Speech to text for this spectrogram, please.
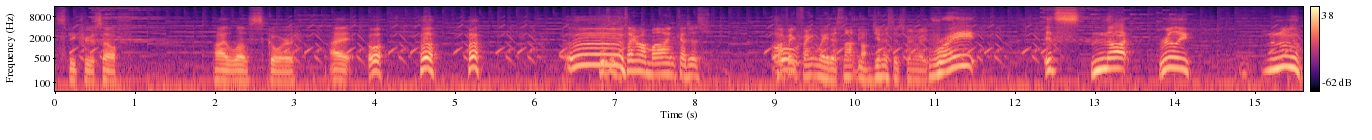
Speak for yourself. I love score. I. Oh! Oh! Oh! This Uh, is playing my mind because it's perfect Oh. frame rate. It's not the Genesis frame rate. right? It's not really. Mm.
